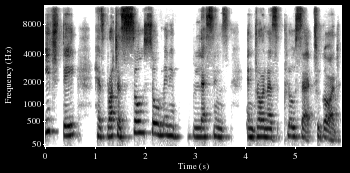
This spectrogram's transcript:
each day has brought us so, so many blessings and drawn us closer to God.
